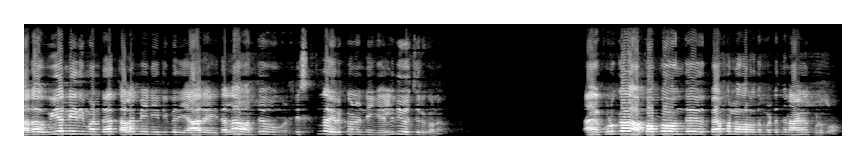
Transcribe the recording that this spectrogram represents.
அதாவது உயர் நீதிமன்ற தலைமை நீதிபதி யாரு? இதெல்லாம் வந்து உங்க லிஸ்ட்ல இருக்கணும் நீங்க எழுதி வச்சிருக்கணும். நாங்க கொடுக்கறது அப்பப்போ வந்து பேப்பர்ல வர்றதை மட்டும்தான் நாங்க கொடுப்போம்.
